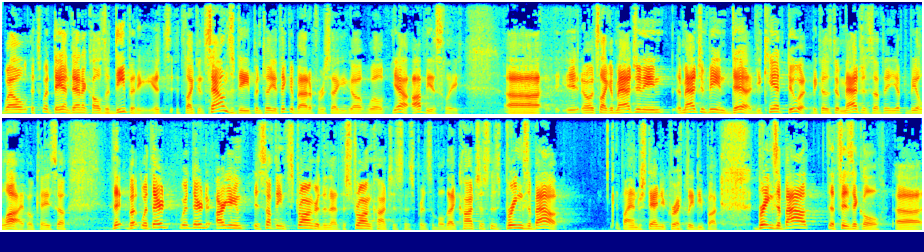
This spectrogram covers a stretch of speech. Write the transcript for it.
well, it's what Dan Dennett calls a deepity. It's, it's like it sounds deep until you think about it for a second. You go, well, yeah, obviously. Uh, you know, it's like imagining, imagine being dead. You can't do it because to imagine something, you have to be alive. Okay, so, but what they're, what they're arguing is something stronger than that, the strong consciousness principle. That consciousness brings about if I understand you correctly, Deepak, brings about the physical uh,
